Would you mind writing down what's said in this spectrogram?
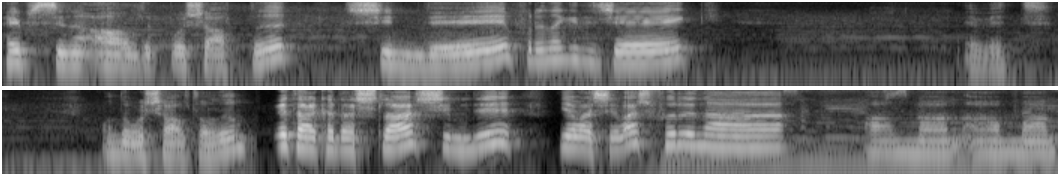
Hepsini aldık, boşalttık. Şimdi fırına gidecek. Evet. Onu da boşaltalım. Evet arkadaşlar şimdi yavaş yavaş fırına. Aman aman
